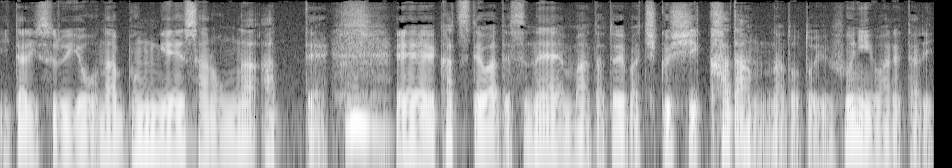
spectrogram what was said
いたりするような文芸サロンがあって、えーかつてはですね、まあ、例えば筑紫歌壇などというふうに言われたり、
